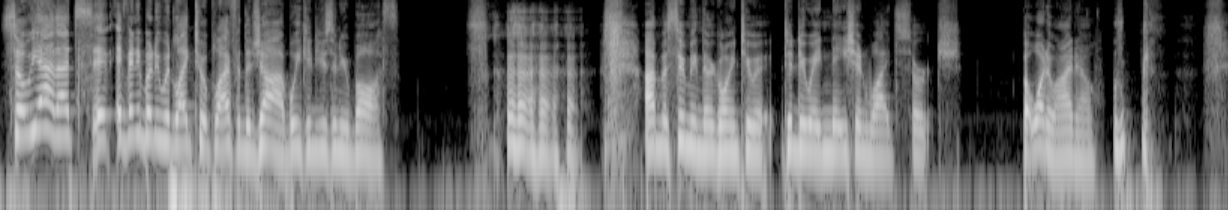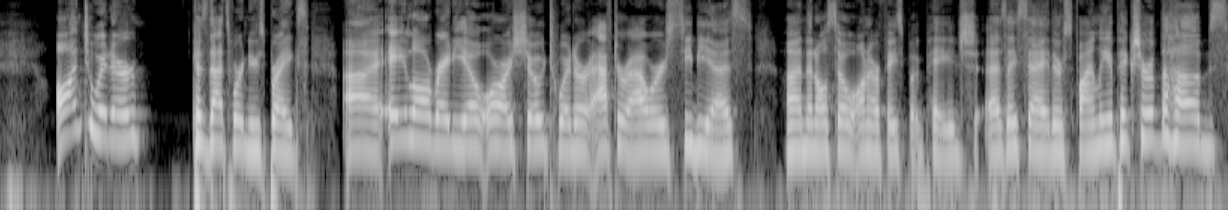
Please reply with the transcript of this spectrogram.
So yeah, that's if, if anybody would like to apply for the job, we could use a new boss. I'm assuming they're going to to do a nationwide search. But what do I know? On Twitter, because that's where news breaks. Uh, A Law Radio or our show Twitter, After Hours, CBS, uh, and then also on our Facebook page. As I say, there's finally a picture of the hubs.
